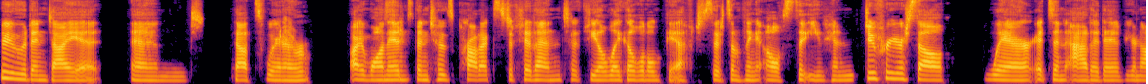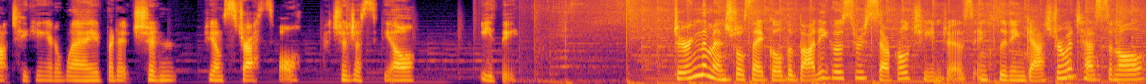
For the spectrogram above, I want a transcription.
food and diet. And that's where I wanted Binto's products to fit in to feel like a little gift. So something else that you can do for yourself where it's an additive. You're not taking it away, but it shouldn't feel stressful. It should just feel easy. During the menstrual cycle, the body goes through several changes, including gastrointestinal,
